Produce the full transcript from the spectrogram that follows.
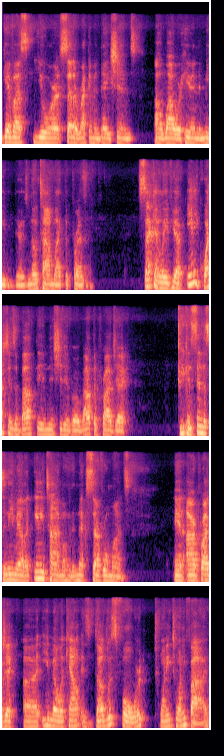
give us your set of recommendations uh, while we're here in the meeting. There is no time like the present. Secondly, if you have any questions about the initiative or about the project, you can send us an email at any time over the next several months. And our project uh, email account is douglasforward2025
